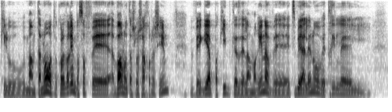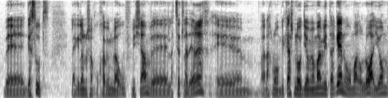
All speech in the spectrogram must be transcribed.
כאילו, עם ההמתנות וכל הדברים, בסוף אה, עברנו את השלושה חודשים, והגיע פקיד כזה למרינה והצביע עלינו והתחיל אה, בגסות. להגיד לנו שאנחנו חייבים לעוף משם ולצאת לדרך. אה, אנחנו ביקשנו עוד יום-יומיים להתארגן, הוא אמר, לא, היום,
